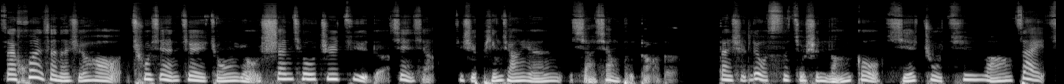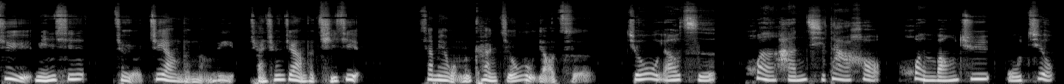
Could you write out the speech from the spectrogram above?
在涣散的时候出现这种有山丘之聚的现象，这是平常人想象不到的。但是六四就是能够协助君王再聚民心，就有这样的能力，产生这样的奇迹。下面我们看九五爻辞，九五爻辞：患寒其大号。患王居无咎。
